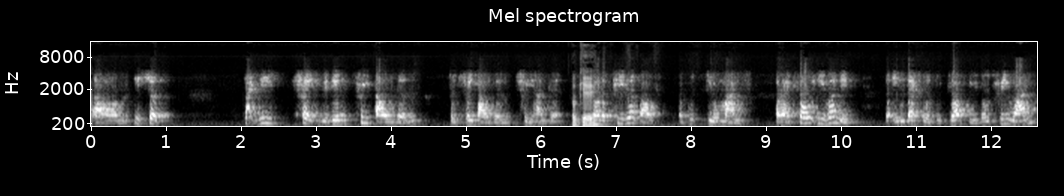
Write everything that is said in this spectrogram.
um, it should likely trade within 3,000 to 3,300 okay. for the period of a good few months. All right. So even if the index were to drop below 3.1,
